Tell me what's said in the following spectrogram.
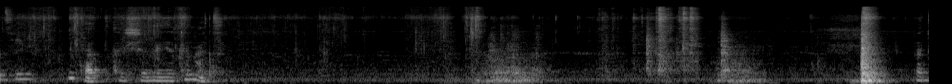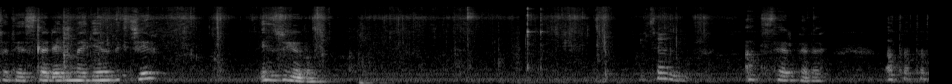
katayım. Bir tatlı kaşığına yakın at. Patatesler elime geldikçe eziyorum. Güzel mi? At serpere. At at at.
